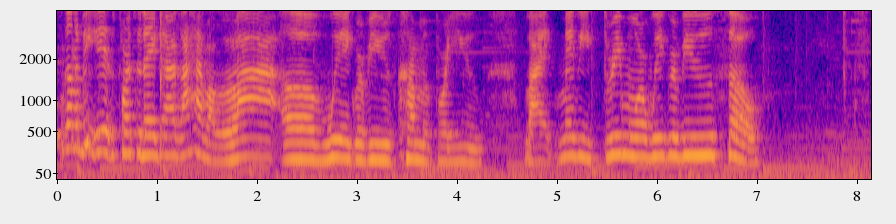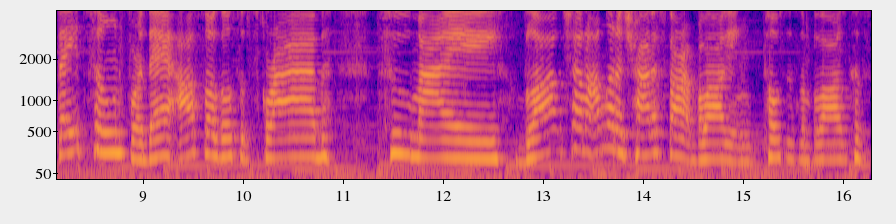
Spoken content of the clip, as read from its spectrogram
is gonna be it for today guys. I have a lot of wig reviews coming for you. Like maybe three more wig reviews. So stay tuned for that. Also go subscribe to my vlog channel. I'm gonna try to start blogging posting some blogs because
